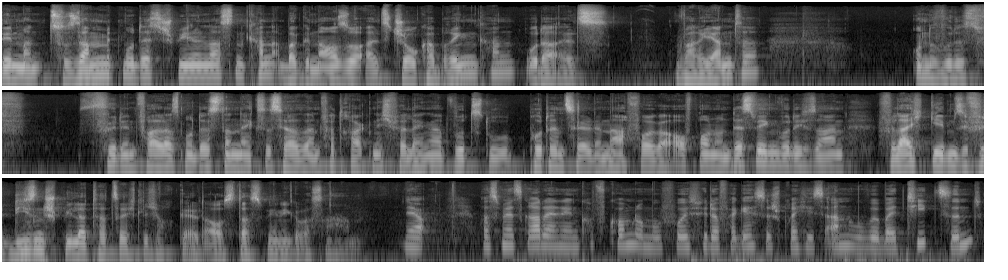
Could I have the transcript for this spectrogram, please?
den man zusammen mit Modest spielen lassen kann, aber genauso als Joker bringen kann oder als Variante. Und du würdest für den Fall, dass Modest dann nächstes Jahr seinen Vertrag nicht verlängert, würdest du potenziell den Nachfolger aufbauen. Und deswegen würde ich sagen, vielleicht geben sie für diesen Spieler tatsächlich auch Geld aus, das wenige, was sie haben. Ja, was mir jetzt gerade in den Kopf kommt, und bevor ich es wieder vergesse, spreche ich es an, wo wir bei Tietz sind.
